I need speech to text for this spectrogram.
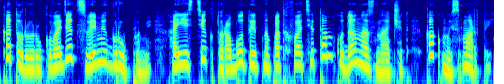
которые руководят своими группами, а есть те, кто работает на подхвате там, куда назначат, как мы с Мартой.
